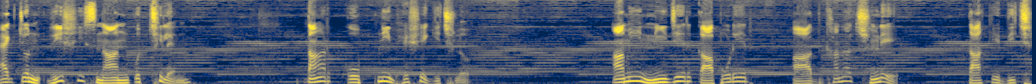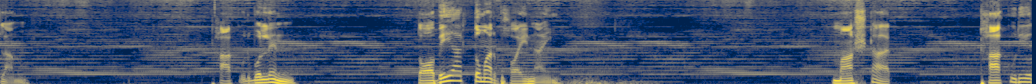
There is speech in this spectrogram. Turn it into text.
একজন ঋষি স্নান করছিলেন। তার কোপনি ভেসে গিয়েছিল। আমি নিজের কাপড়ের আধখানা ছিঁড়ে তাকে দিছলাম ঠাকুর বললেন, তবে আর তোমার ভয় নাই। মাস্টার ঠাকুরের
